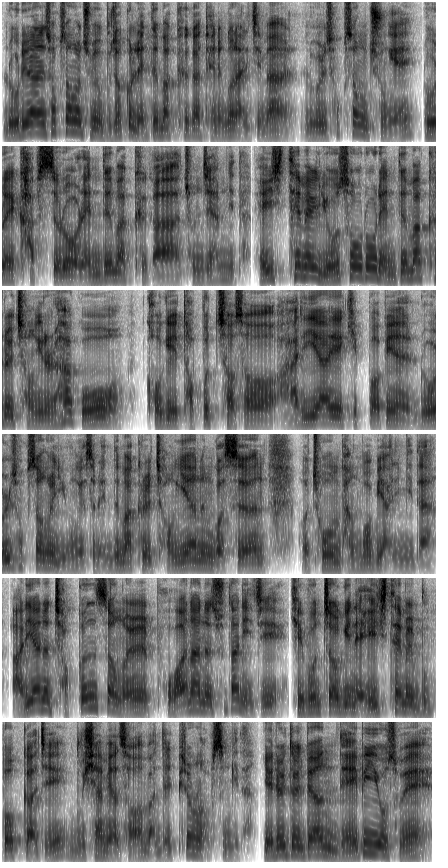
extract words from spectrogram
롤이라는 속성을 주면 무조건 랜드마크가 되는 건 아니지만 롤 속성 중에 롤의 값으로 랜드마크가 존재합니다. HTML 요소로 랜드마크를 정의를 하고 거기에 덧붙여서 아리아의 기법인 롤 속성을 이용해서 랜드마크를 정의하는 것은 어, 좋은 방법이 아닙니다. 아리아는 접근성을 보완하는 수단이지 기본적인 HTML 문법까지 무시하면서 만들 필요는 없습니다. 예를 들면 내비 요소에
